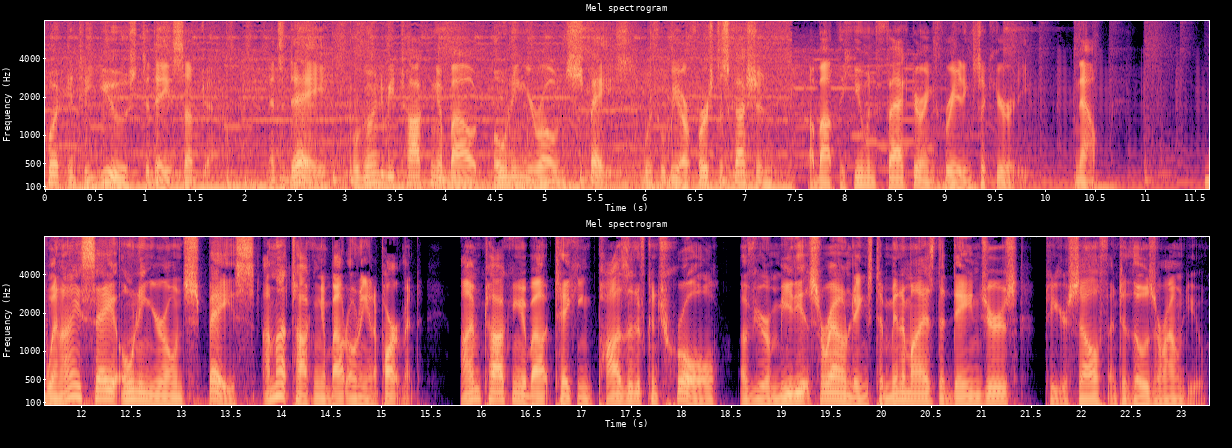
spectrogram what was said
put into use today's subject. And today, we're going to be talking about owning your own space, which will be our first discussion about the human factor in creating security. Now, when I say owning your own space, I'm not talking about owning an apartment. I'm talking about taking positive control of your immediate surroundings to minimize the dangers to yourself and to those around you.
